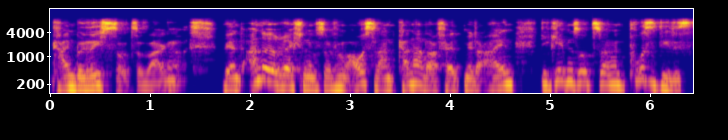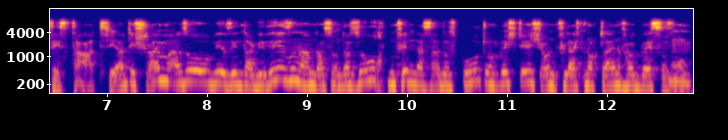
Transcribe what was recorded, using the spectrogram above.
kein Bericht sozusagen. Während andere Rechnungshöfe im Ausland, Kanada fällt mir da ein, die geben sozusagen ein positives Testat. Ja, die schreiben also, wir sind da gewesen, haben das untersucht und finden das alles gut und richtig und vielleicht noch kleine Verbesserungen.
